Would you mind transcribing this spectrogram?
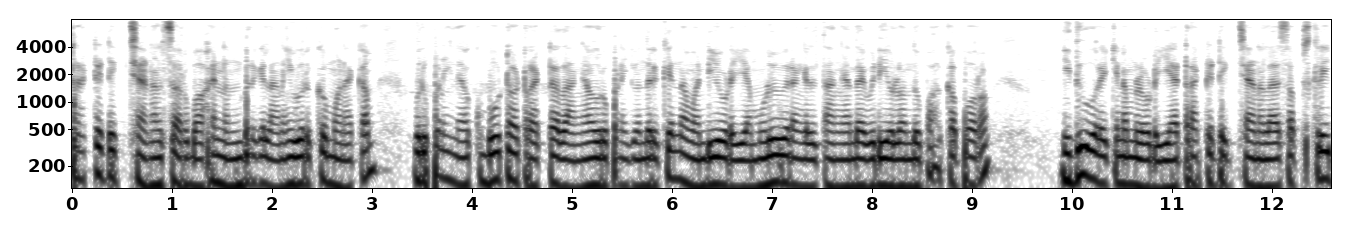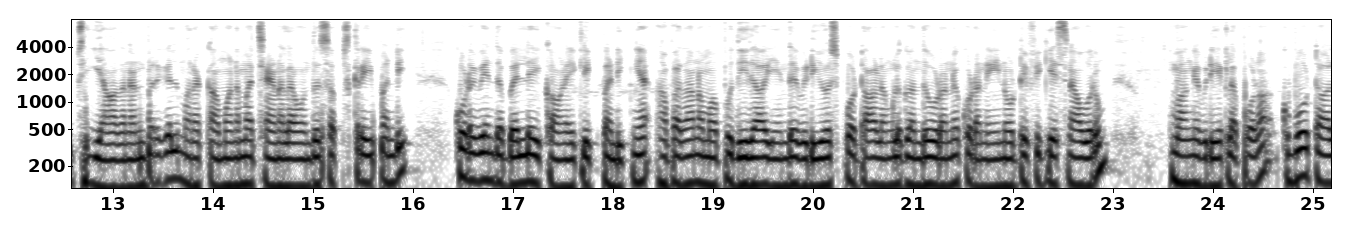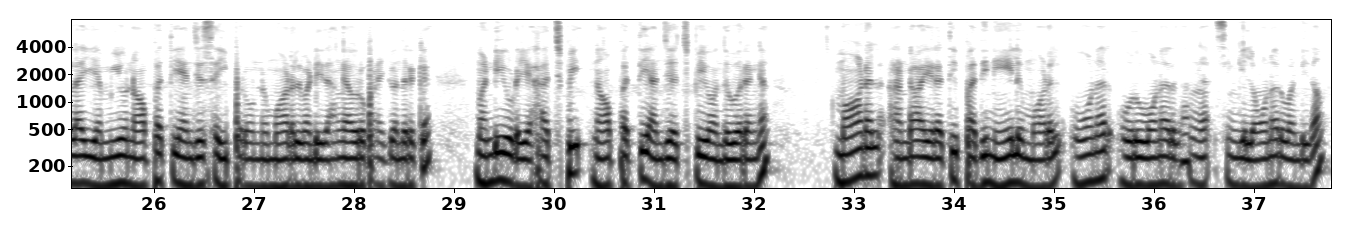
Tractor Tech channel சார்பாக நண்பர்கள் அனைவருக்கும் வணக்கம். விற்பனையில் குபோட்டா டிராக்டர் தாங்க விற்பனைக்கு வந்திருக்கு. இந்த வண்டியுடைய முழு விவரங்கள் தாங்க இந்த வீடியோவில் வந்து பார்க்க போகிறோம் இது வரைக்கும் நம்மளுடைய டிராக்டர்டெக் சேனலை சப்ஸ்கிரைப் செய்யாத நண்பர்கள் மறக்காமல் நம்ம சேனலை வந்து சப்ஸ்கிரைப் பண்ணி கூடவே இந்த பெல் ஐக்கானை கிளிக் பண்ணிக்கங்க. அப்போ தான் நம்ம புதிதாக எந்த வீடியோஸ் போட்டாலும் உங்களுக்கு வந்து உடனுக்குடனே நோட்டிஃபிகேஷனாக வரும். வாங்க வீடியோக்கில் போகலாம் குபோட்டாவில் எம்யூ நாற்பத்தி அஞ்சு சைப்பர் ஒன்று மாடல் வண்டி தாங்க விற்பனைக்கு வந்திருக்கு. வண்டியுடைய ஹெச்பி நாற்பத்தி அஞ்சு ஹெச்பி வந்து வருங்க. மாடல் ரெண்டாயிரத்தி பதினேழு மாடல் ஓனர் ஒரு ஓனர் தாங்க. சிங்கிள் ஓனர் வண்டி தான்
